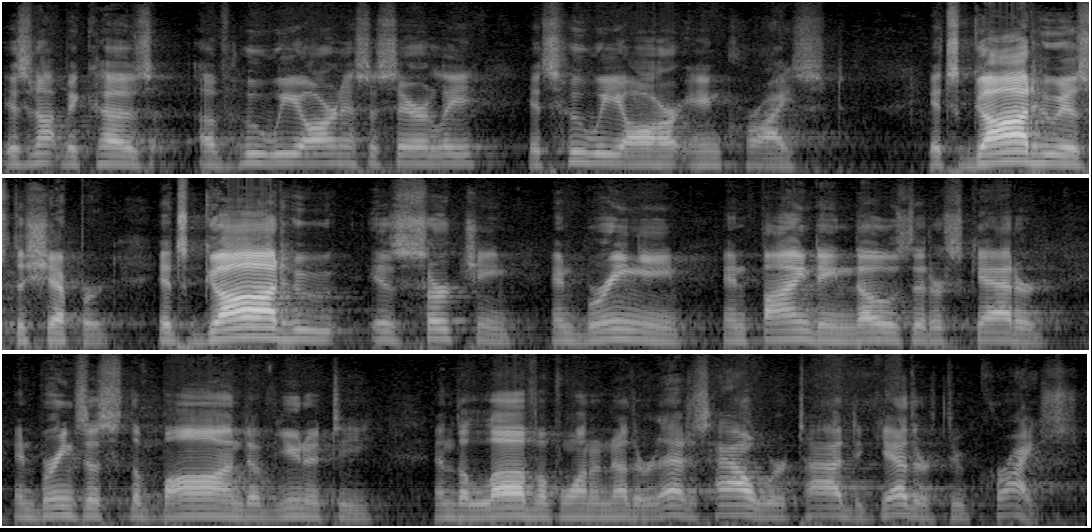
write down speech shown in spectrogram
is not because of who we are necessarily, it's who we are in Christ. It's God who is the shepherd, it's God who is searching and bringing and finding those that are scattered and brings us the bond of unity and the love of one another. That is how we're tied together through Christ.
